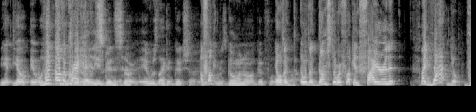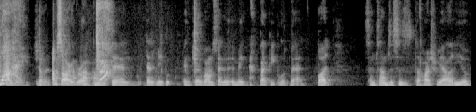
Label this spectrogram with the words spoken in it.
Yeah, yo, it was With other crackheads. A good story. It was like a good show. It, fuck- it was going on good for. It was a it was a dumpster with fucking fire in it. Like why? Yo, why? Sheldon, I'm sorry, bro. I understand that it make and Kev, I understand that it make black people look bad, but sometimes this is the harsh reality of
